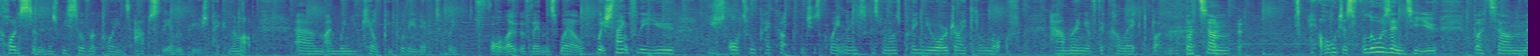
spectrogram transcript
constantly, there's wee silver coins absolutely everywhere, you're just picking them up. Um, and when you kill people, they inevitably fall out of them as well, which thankfully you you just auto pick up, which is quite nice because when I was playing New Order, I did a lot of hammering of the collect button. But um, it all just flows into you. But um,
